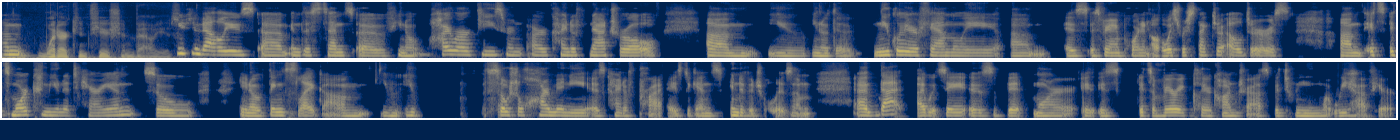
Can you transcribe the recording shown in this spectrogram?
um, what are Confucian values? Confucian values, um, in the sense of you know hierarchies are, are kind of natural. Um, you you know the nuclear family um, is is very important. Always respect your elders. Um, it's it's more communitarian. So you know things like um, you you social harmony is kind of prized against individualism and that i would say is a bit more is it's a very clear contrast between what we have here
